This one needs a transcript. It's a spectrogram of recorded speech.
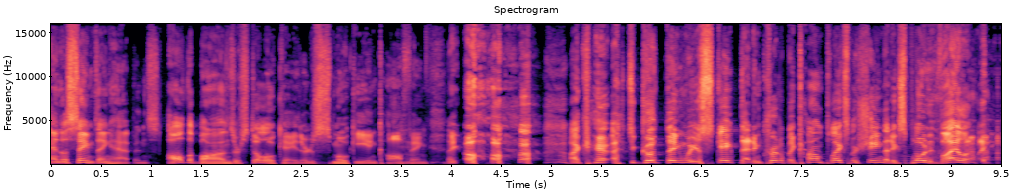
and the same thing happens. All the Bonnes are still okay. They're just smoky and coughing. Like, oh, I can't. It's a good thing we escaped that incredibly complex machine that exploded violently.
